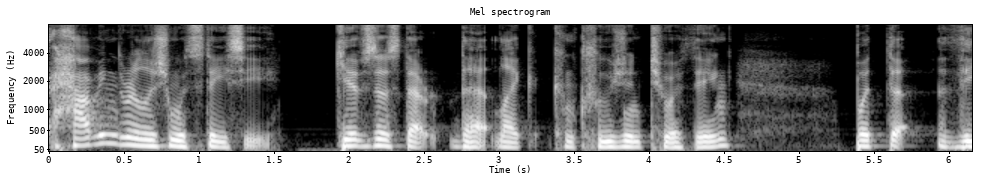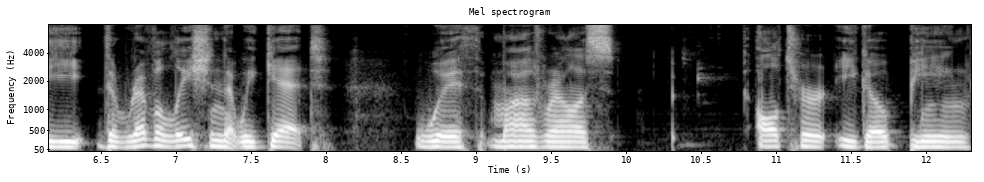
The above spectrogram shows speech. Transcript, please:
having the relation with Stacy gives us that that like conclusion to a thing. But the the the revelation that we get with Miles Morales alter ego being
